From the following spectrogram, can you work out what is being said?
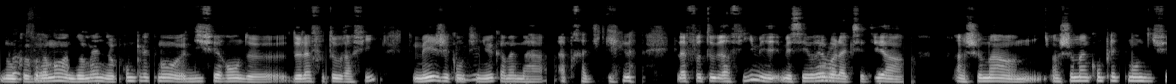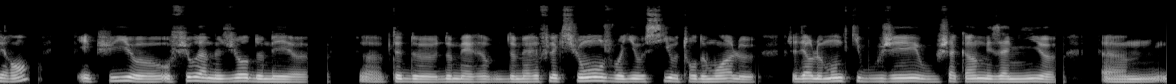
Donc vraiment un domaine complètement différent de, de la photographie, mais j'ai mmh continué quand même à, à pratiquer la, la, photographie. Mais, mais c'est vrai voilà que c'était un, un chemin un chemin complètement différent. Et puis au fur et à mesure de mes euh, peut-être de, de, mes, de mes réflexions. Je voyais aussi autour de moi le, dire le monde qui bougeait, où chacun de mes amis euh, euh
